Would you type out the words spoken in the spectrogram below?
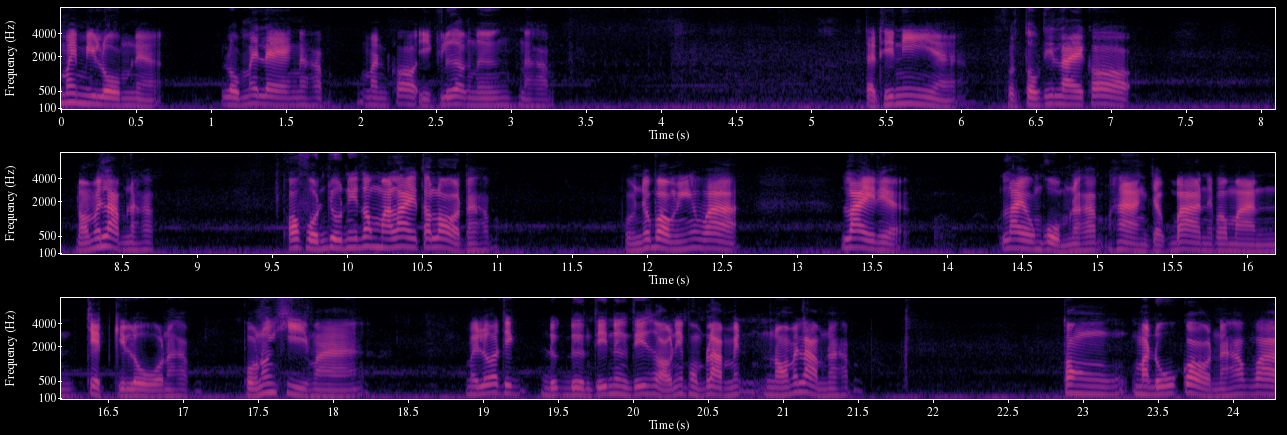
ไม่มีลมเนี่ย ลมไม่แรงนะครับ มันก็อีกเรื่องหนึ่งนะครับ แต่ที่นี่อะฝนตกที่ไรก็นอนไม่หลับนะครับพราะฝนอยู่นี่ต้องมาไล่ตลอดนะครับ ผมจะบอกงี้ว่าไล่เนี่ย ไล่ของผมนะครับ ห่างจากบ้านเนี่ยประมาณเจ็ดกิโลนะครับ ผมต้องขี่มา ไม่รู้ว่าดึกดื่นตีหนึ่งตีสองนี่ผมหลับไม่นอนไม่หลับนะครับ ต้องมาดูก่อนนะครับ ว่า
